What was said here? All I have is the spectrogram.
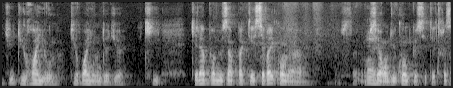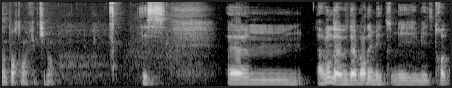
du, royaume, du royaume de Dieu, qui, qui est là pour nous impacter. C'est vrai qu'on a, on s'est rendu compte que c'était très important, effectivement. Yes. Euh, avant d'aborder mes, mes, mes, trois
